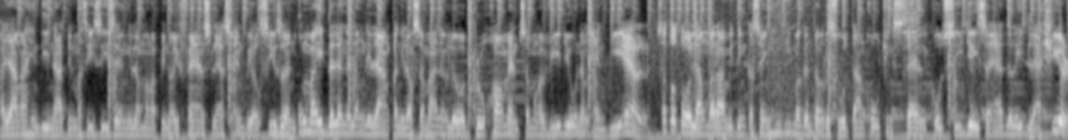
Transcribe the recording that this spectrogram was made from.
Kaya nga hindi natin masisisi ang ilang mga Pinoy fans last NBL season kung maidala na lang nila ang kanilang sama ng loob through comments sa mga video ng NBL. Sa totoo lang marami din kasing hindi magandang resulta ang coaching style ni Coach CJ sa Adelaide last year.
